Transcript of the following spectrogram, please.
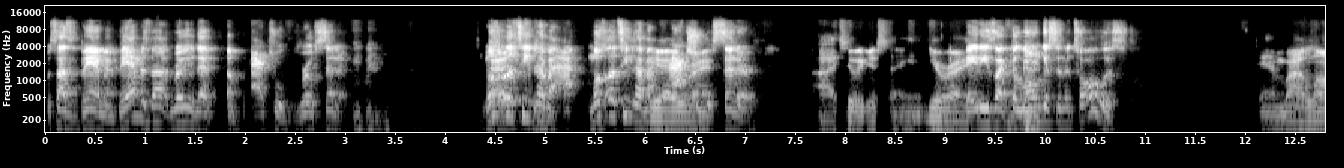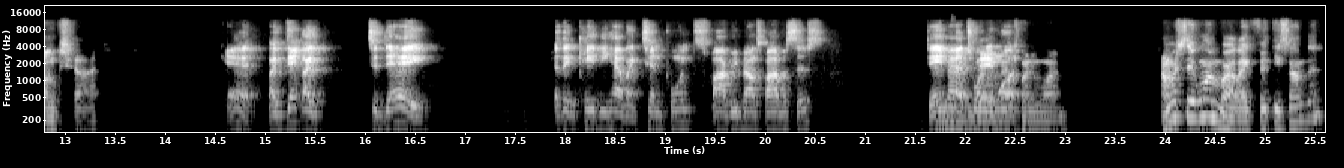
besides Bam? And Bam is not really that uh, actual real center. Most other teams true. have a most other teams have an Yeah, actual right. center. I see what you're saying. You're right. KD's like the longest and the tallest. Damn, by a long shot. Yeah, like like today, I think KD had like ten points, five rebounds, five assists. Dame Yeah, had twenty Dame had one. 21. How much they won by? Like 50 something?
